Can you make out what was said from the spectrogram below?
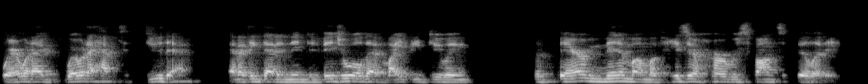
where would I where would I have to do that? And I think that an individual that might be doing the bare minimum of his or her responsibility,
